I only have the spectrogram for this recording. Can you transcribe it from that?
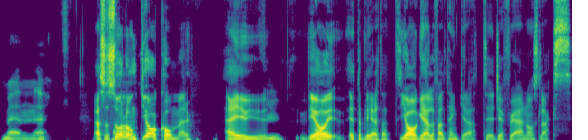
Men... Eh, alltså, så ja. långt jag kommer är ju, mm. vi har ju etablerat att jag i alla fall tänker att eh, Jeffrey är någon slags,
